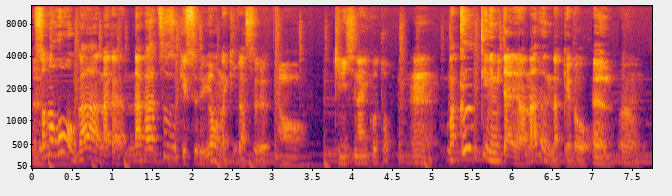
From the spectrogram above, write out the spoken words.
うん。その方が、なんか、長続きするような気がする。気にしないこと？うん。まあ、空気にみたいにはなるんだけど、うんうん。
